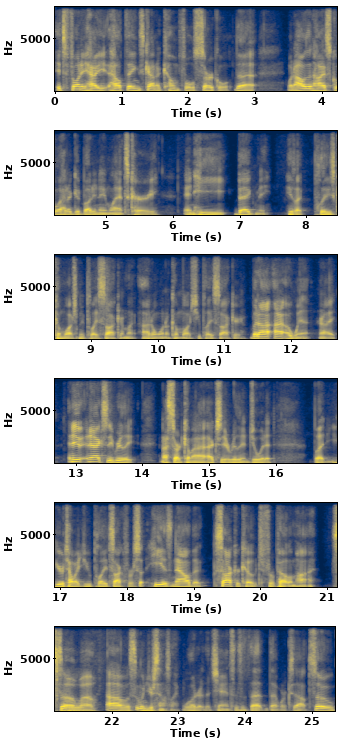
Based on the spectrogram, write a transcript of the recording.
It's funny how you, how things kind of come full circle. The when I was in high school, I had a good buddy named Lance Curry, and he begged me he's like, please come watch me play soccer. I'm like, I don't want to come watch you play soccer, but I, I, I went right. And it, and actually really, and I started coming, I actually really enjoyed it. But you're talking about you played soccer for, he is now the soccer coach for Pelham High. So oh, wow. I was, when you're saying, like, what are the chances that that works out? So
